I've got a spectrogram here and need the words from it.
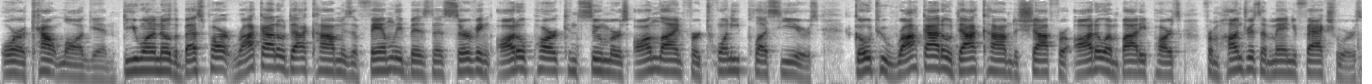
or account login. Do you want to know the best part? RockAuto.com is a family business serving auto part consumers online for 20 plus years. Go to rockauto.com to shop for auto and body parts from hundreds of manufacturers.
